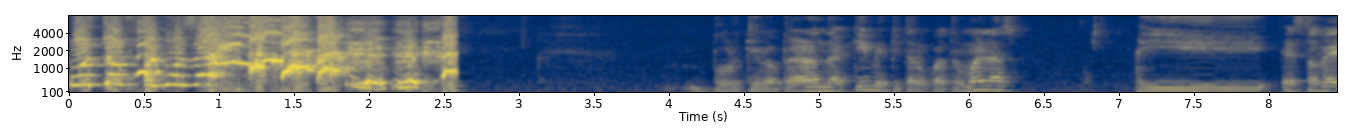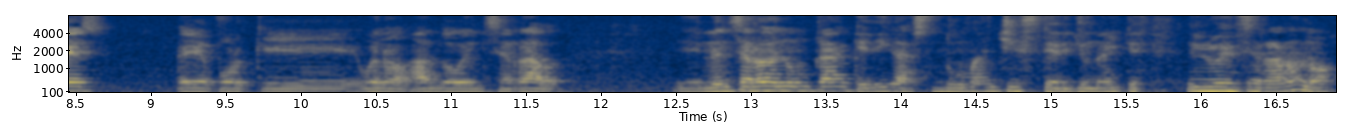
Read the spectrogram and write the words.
What the fuck was that? Porque me operaron de aquí, me quitaron cuatro muelas. Y esta vez eh, porque bueno ando encerrado. Eh, no encerrado en un plan que digas no Manchester United. Lo encerraron no.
